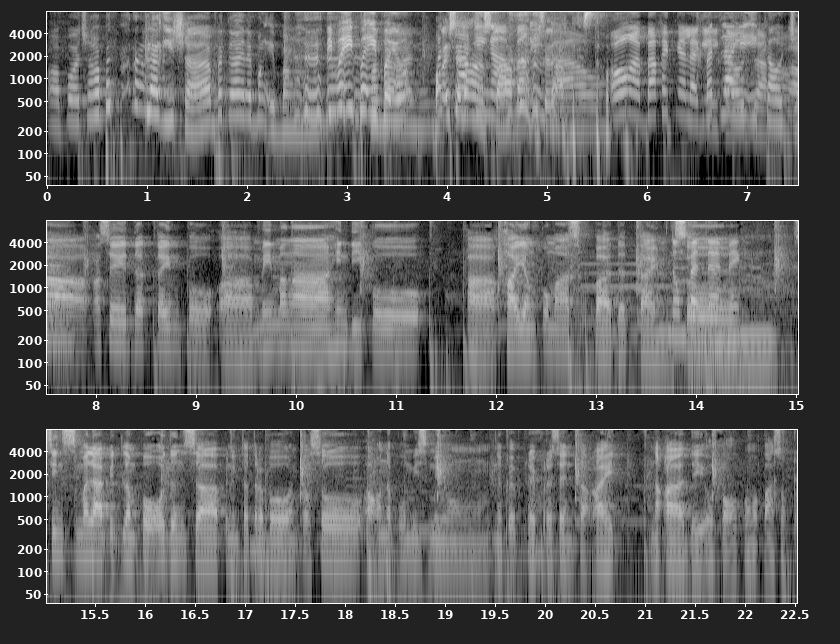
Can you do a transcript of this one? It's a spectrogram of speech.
Opo, tsaka ba't parang lagi siya? Ba't wala na bang ibang... Di ba iba-iba yun? Mag-ano? Baka isa lang ang lagi nga staff. bang Isa lang ang ikaw? staff. Oo nga, bakit nga lagi Ba't ikaw, lagi Jack? ikaw dyan? Ah, kasi that time po, ah, may mga hindi po ah, kayang pumasok pa that time. Nung so, pandemic. Since malapit lang po ako doon sa pinagtatrabahoan ko, so ako na po mismo yung nagpe-representa kahit naka-day off ako, pumapasok po.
